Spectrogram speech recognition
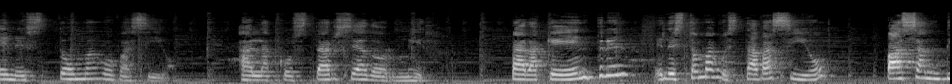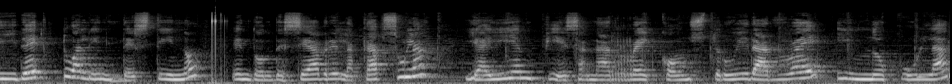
en estómago vacío al acostarse a dormir. Para que entren, el estómago está vacío, pasan directo al intestino en donde se abre la cápsula y ahí empiezan a reconstruir, a reinocular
